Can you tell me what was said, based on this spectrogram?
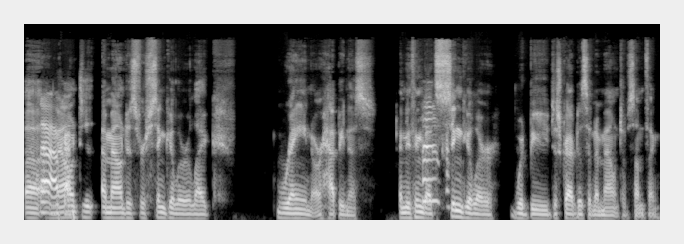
Uh, oh, amount okay. amount is for singular, like rain or happiness. Anything that's okay. singular would be described as an amount of something.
